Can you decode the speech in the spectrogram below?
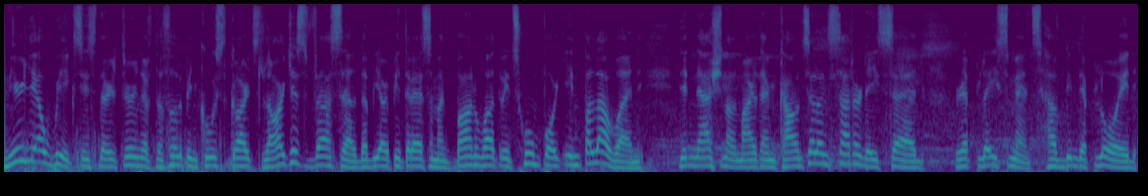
Nearly a week since the return of the Philippine Coast Guard's largest vessel, the BRP Teresa Magbanua, to its home port in Palawan, the National Maritime Council on Saturday said replacements have been deployed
